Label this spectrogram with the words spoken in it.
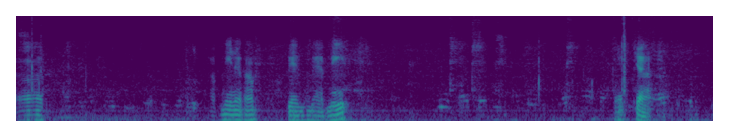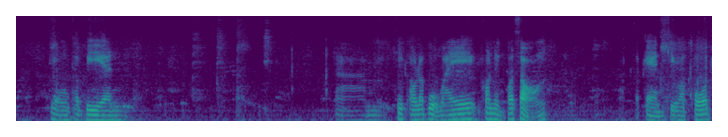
เอ่อครับ นี่นะครับ เป็นแบบนี้ก็จะลงทะเบียน ตามที่เขาระบุไว้ข้อหนึ่งข้อสองสแกน QR code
